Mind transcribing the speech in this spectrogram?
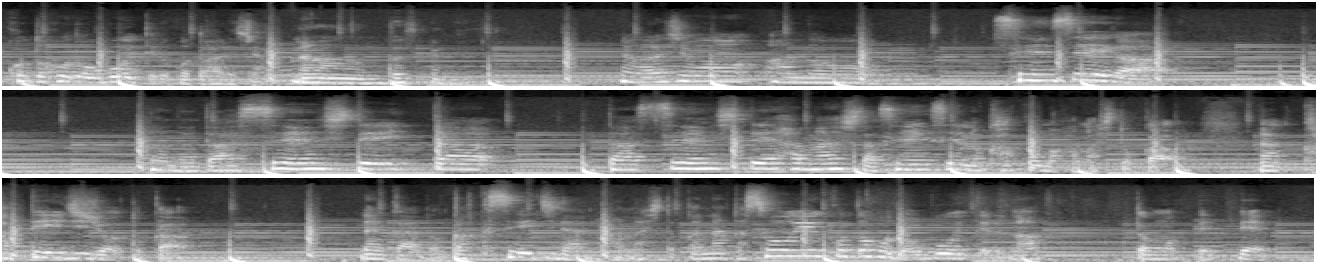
ことほど覚えてることあるじゃん。あー確かになんか私もあの先生がなんだ脱線していった脱線して話した先生の過去の話とかなんか家庭事情とかなんかあの学生時代の話とかなんかそういうことほど覚えてるなと思ってて。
